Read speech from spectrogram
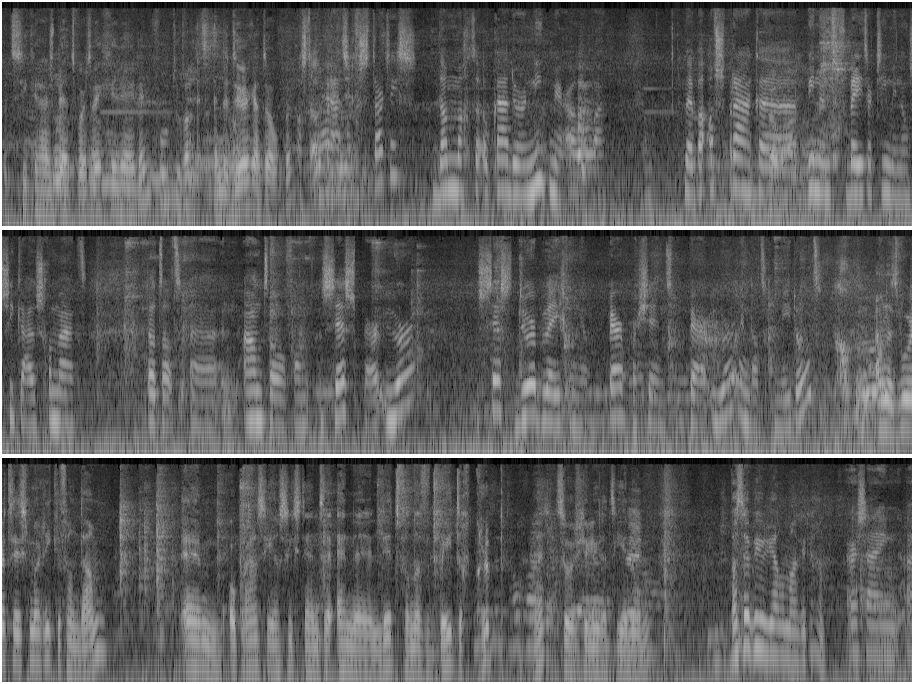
Het ziekenhuisbed wordt weggereden. Voelt u wat? En de deur gaat open. Als de operatie gestart is, dan mag de OK-deur niet meer open. We hebben afspraken binnen het verbeterteam in ons ziekenhuis gemaakt... dat dat uh, een aantal van zes per uur... zes deurbewegingen per patiënt per uur en dat gemiddeld. Aan het woord is Marieke van Dam. Um, operatieassistente en uh, lid van de Verbeterclub, hè, zoals jullie dat hier noemen. Wat hebben jullie allemaal gedaan? Er zijn uh,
